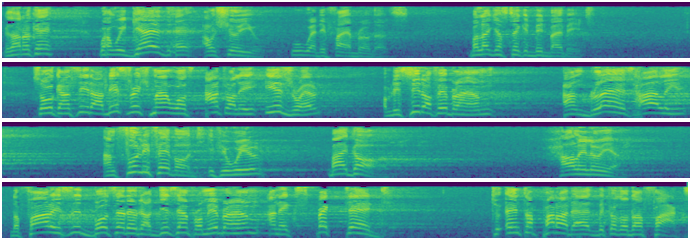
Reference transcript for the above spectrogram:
Is that okay? When we get there, I'll show you who were the five brothers. But let's just take it bit by bit. So we can see that this rich man was actually Israel, of the seed of Abraham, and blessed highly and fully favored, if you will, by God. Hallelujah. The Pharisees boasted of their descent from Abraham and expected to enter paradise because of that fact.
